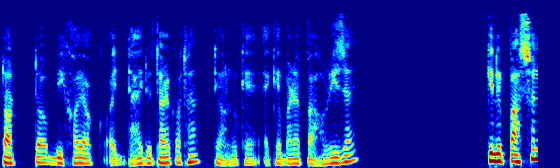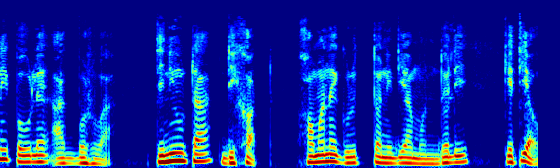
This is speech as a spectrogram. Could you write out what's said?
তত্ব বিষয়ক অধ্যায় দুটাৰ কথা তেওঁলোকে একেবাৰে পাহৰি যায়। কিন্তু পাচনি পৌলে আগবঢ়োৱা তিনিওটা দিশত সমানে গুৰুত্ব নিদিয়া মণ্ডলী কেতিয়াও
